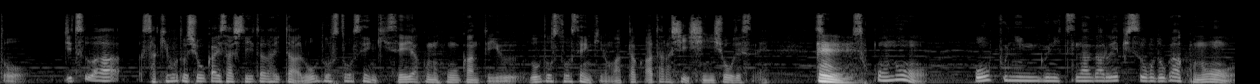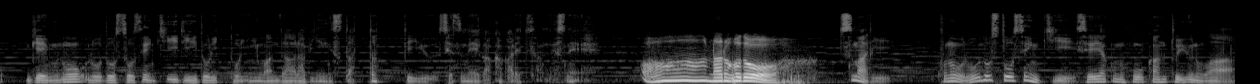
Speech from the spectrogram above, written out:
と、実は先ほど紹介させていただいたロードストー戦記制約の奉還っていうロードストー戦記の全く新しい新章ですね。え。ええ。そこのオープニングにつながるエピソードがこのゲームのロードス島戦記ディードリット・イン・ワンダー・ラビリンスだったっていう説明が書かれてたんですね。ああ、なるほど。つまり、このロードス島戦記誓約の宝冠というのは、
